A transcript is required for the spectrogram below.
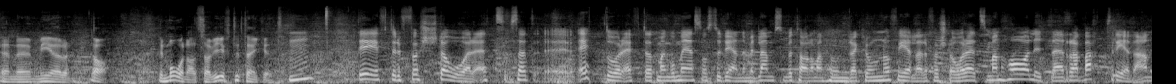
en mer, ja, en månadsavgift helt enkelt? Mm. Det är efter det första året. Så att eh, ett år efter att man går med som studerandemedlem så betalar man 100 kronor för hela det första året. Så man har lite en rabatt redan.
